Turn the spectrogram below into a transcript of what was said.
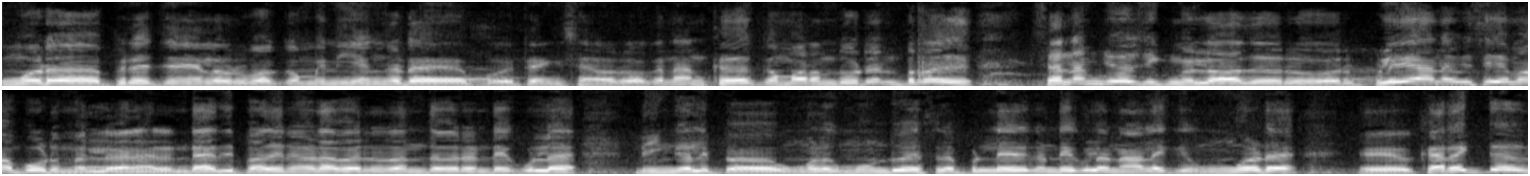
உங்களோட பிரச்சனையில் ஒரு பக்கம் இனி எங்களோட டென்ஷன் ஒரு பக்கம் நான் கேட்க மறந்துவிட்டேன். பிறகு சனம் இல்லை அது ஒரு ஒரு பிள்ளையான விஷயமா போடுமில்ல நான் ரெண்டாயிரத்தி பதினேழு அவர் இறந்தவர் ரெண்டைக்குள்ள நீங்கள் இப்போ உங்களுக்கு மூன்று வயசில் பிள்ளை இருக்கண்டைக்குள்ளே நாளைக்கு உங்களோட கரெக்டர்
